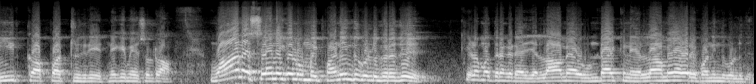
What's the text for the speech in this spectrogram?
நீர் காப்பாற்றுகிறேன். நிகமே சொல்றான் வான சேனைகள் உம்மை பணிந்து கொள்ளுகிறது. கீழே மாத்திரம் கிடையாது. எல்லாமே அவர் உண்டாக்கின எல்லாமே அவரை பணிந்து கொள்ளுது.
